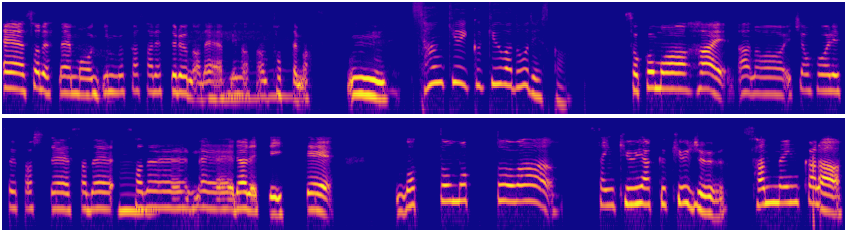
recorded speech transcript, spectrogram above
えーそうですね。もう義務化されてるので、皆さん取ってます。うん。産休育休はどうですかそこも、はい、あの、一応法律として定うん。定められていて、もともとは1993年から、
